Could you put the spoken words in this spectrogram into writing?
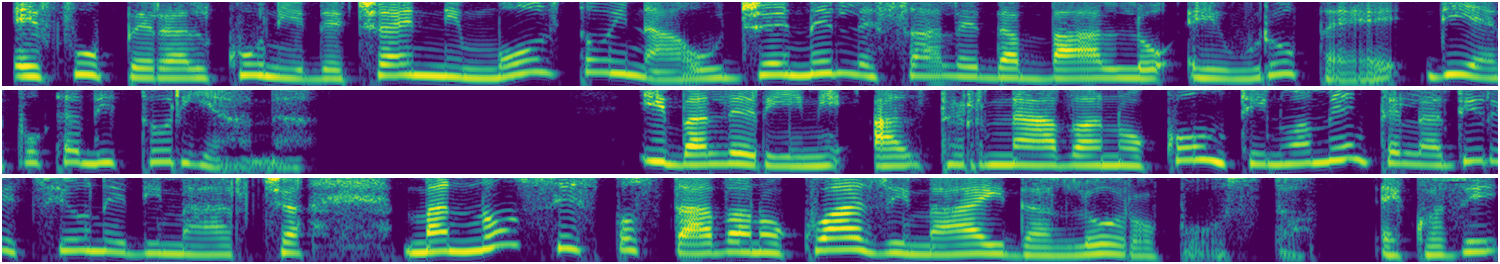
e fu per alcuni decenni molto in auge nelle sale da ballo europee di epoca vittoriana. I ballerini alternavano continuamente la direzione di marcia, ma non si spostavano quasi mai dal loro posto. E così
